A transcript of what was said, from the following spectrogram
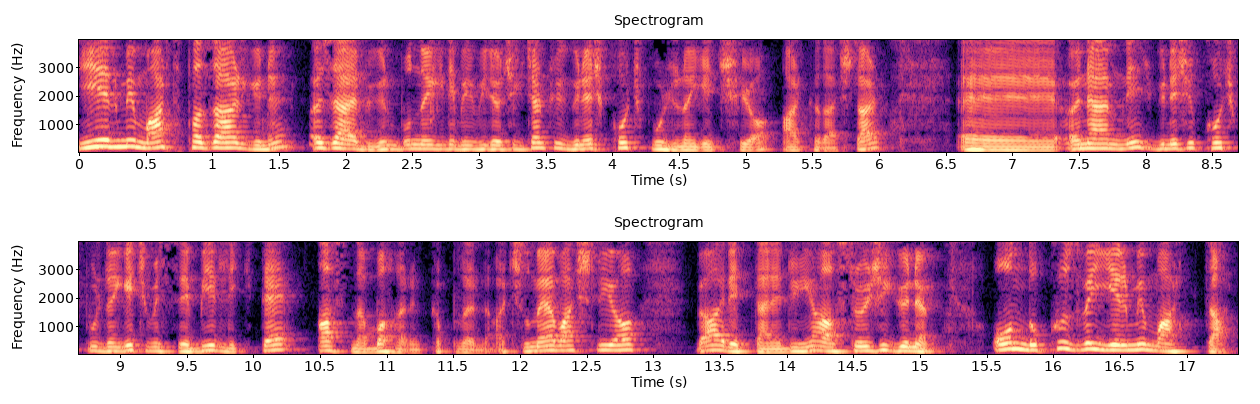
20 Mart pazar günü özel bir gün. Bununla ilgili bir video çekeceğim. Çünkü Güneş Koç burcuna geçiyor arkadaşlar. Ee, önemli. Güneşin Koç burcuna geçmesiyle birlikte aslında baharın kapılarını açılmaya başlıyor. Ve adetten Dünya Astroloji Günü 19 ve 20 Mart'ta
